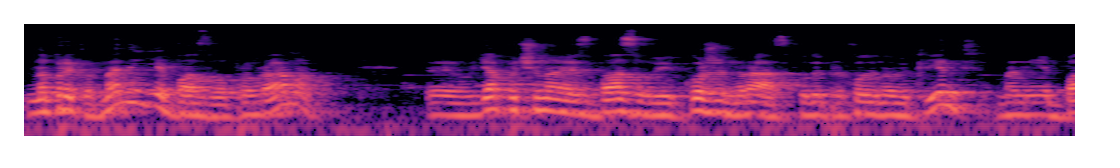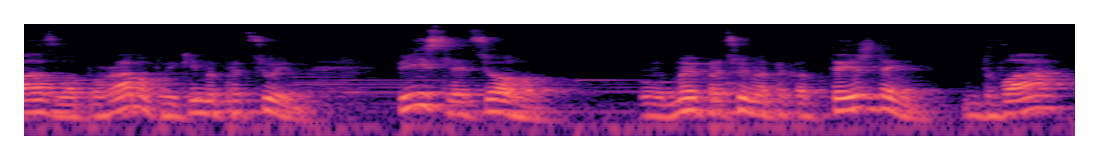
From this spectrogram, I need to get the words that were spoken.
наприклад, в мене є базова програма. Е, Я починаю з базової кожен раз, коли приходить новий клієнт. в мене є базова програма, по якій ми працюємо. Після цього е, ми працюємо, наприклад, тиждень, два.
